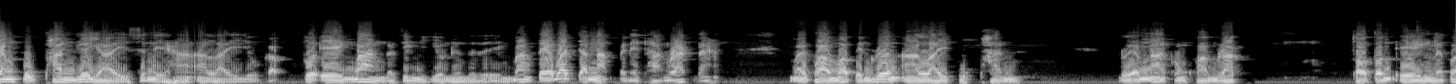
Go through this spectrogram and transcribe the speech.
ยังปลุกพันเยื่อใยเสน่หาอะไรอยู่กับตัวเองบ้างกับสิ่งที่เกี่ยวเนื่องกับตัวเองบ้างแต่ว่าจะหนักไปในทางรักนะหมายความว่าเป็นเรื่องอะไรปลุกพันโดยอำนาจของความรักต่อตอนเองแล้วก็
